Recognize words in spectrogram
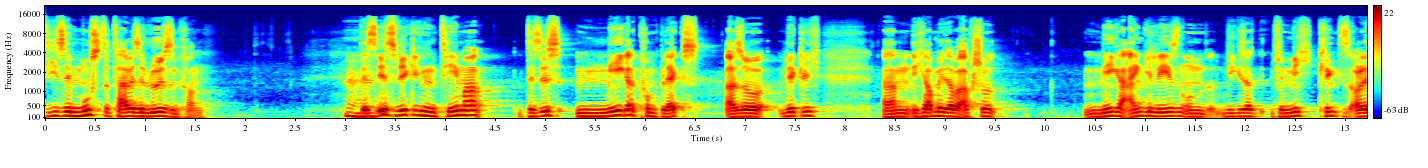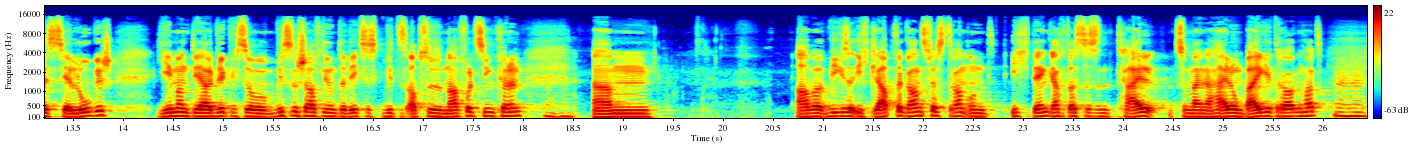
diese Muster teilweise lösen kann. Mhm. Das ist wirklich ein Thema, das ist mega komplex. Also wirklich, ähm, ich habe mich aber auch schon mega eingelesen und wie gesagt, für mich klingt das alles sehr logisch. Jemand, der halt wirklich so wissenschaftlich unterwegs ist, wird das absolut nachvollziehen können. Mhm. Ähm, aber wie gesagt, ich glaube da ganz fest dran und ich denke auch, dass das ein Teil zu meiner Heilung beigetragen hat, mhm.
